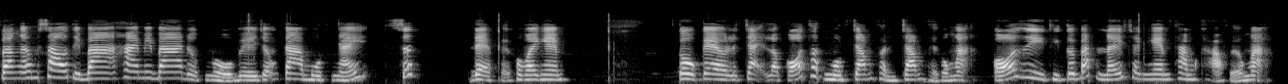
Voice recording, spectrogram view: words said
Và ngày hôm sau thì 3 23 được nổ về cho chúng ta một nháy rất Đẹp phải không anh em? Cầu kèo là chạy là có thật 100% phải không ạ? Có gì thì tôi bắt lấy cho anh em tham khảo phải không ạ?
